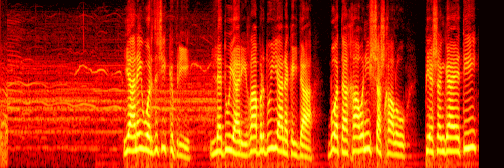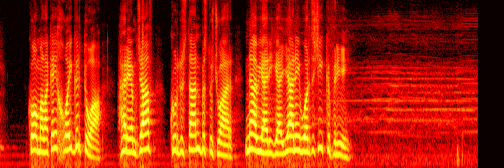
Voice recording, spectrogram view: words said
یانەی وەرزشی کفری لە دوو یاری ڕابردووی یانەکەیدا بووەتە خاوەنی شەش خاڵ و پێشەنگایەتی کۆمەڵەکەی خۆی گرتووە، هەرێم جاف، کوردستان بیست و چوار، ناویاریگە یانەی وەرزشی کفری.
